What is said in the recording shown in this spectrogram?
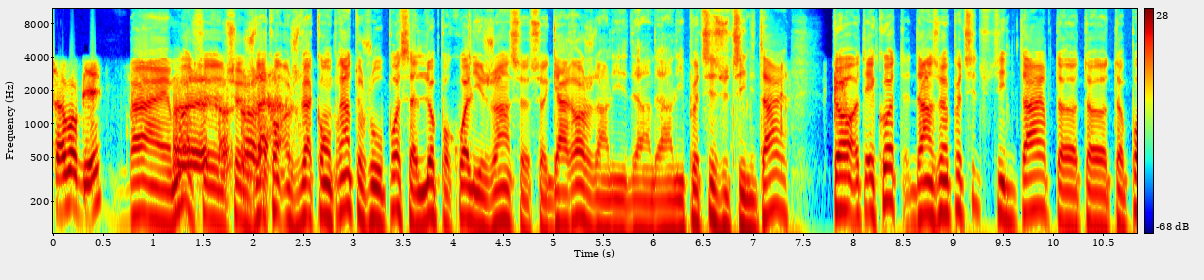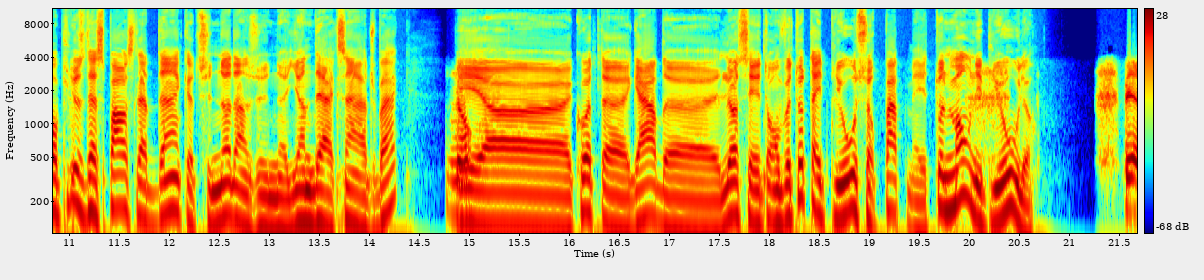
Ça, va bien. Ben, moi, euh, je, la, comprends toujours pas, celle-là, pourquoi les gens se, se garagent dans les, dans, les petits utilitaires. écoute, dans un petit utilitaire, tu n'as pas plus d'espace là-dedans que tu n'as dans une Hyundai Accent hatchback. Non. Et euh, écoute, regarde, là, c'est, on veut tout être plus haut sur pattes, mais tout le monde est plus haut, là. Mais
